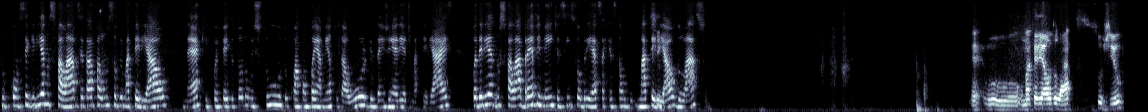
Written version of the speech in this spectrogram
tu conseguiria nos falar, você estava falando sobre o material, né, que foi feito todo um estudo com acompanhamento da URGS, da Engenharia de Materiais, poderia nos falar brevemente assim sobre essa questão do material Sim. do laço? É, o, o material do laço surgiu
